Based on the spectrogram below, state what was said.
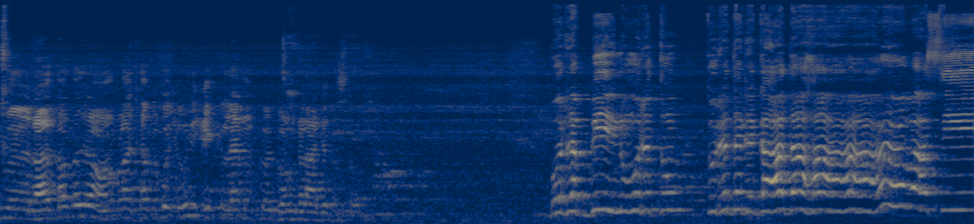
ਅਹ, ਰਾਜ ਸਾਹਿਬ ਦਾ ਜਿਹੜਾ ਆਉਣ ਵਾਲਾ ਸ਼ਬਦ ਕੋਈ ਉਹਦੀ ਇੱਕ ਲਾਈਨ ਕੋਈ ਗੁਣਗੁਣਾ ਕੇ ਦੱਸੋ। ਉਹ ਰੱਬੀ ਨੂਰ ਤੂੰ ਤੁਰ ਦਰਗਾਹ ਦਾ ਵਾਸੀ।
